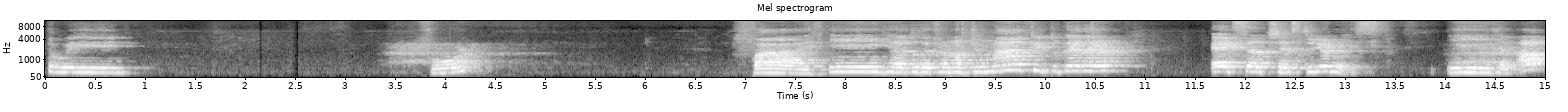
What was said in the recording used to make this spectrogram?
Three. Four. Five. Inhale to the front of your mat, feet together. Exhale, chest to your knees. Inhale up.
